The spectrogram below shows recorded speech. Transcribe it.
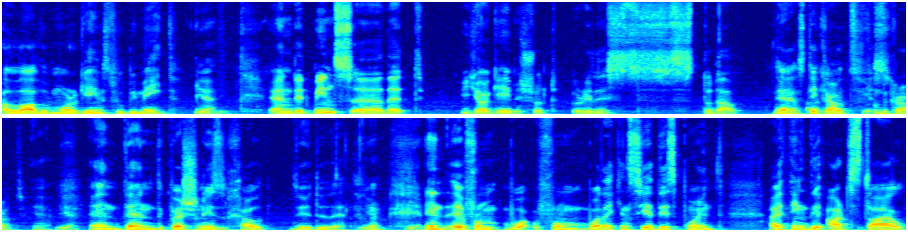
a lot of more games will be made. Yeah, and it means uh, that your game should really stood out Yeah, stick out from yes. the crowd. Yeah. Yeah, And then the question is, how do you do that? yeah, yeah. And uh, from what from what I can see at this point, I think the art style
